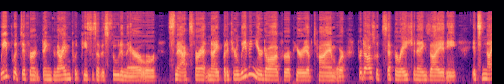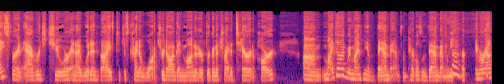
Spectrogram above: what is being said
we put different things in there. I even put pieces of his food in there or snacks for at night. But if you're leaving your dog for a period of time, or for dogs with separation anxiety, it's nice for an average chewer. And I would advise to just kind of watch your dog and monitor if they're going to try to tear it apart. Um, my dog reminds me of Bam Bam from Pebbles and Bam Bam when he him around.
